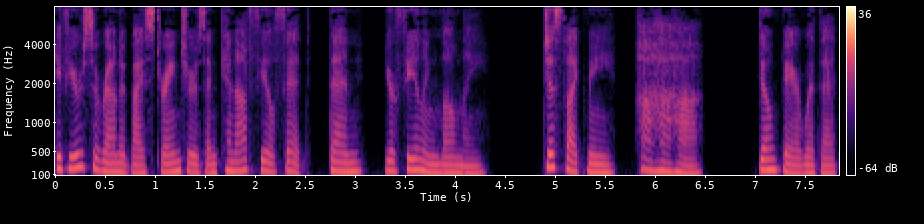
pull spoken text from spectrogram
If you're surrounded by strangers and cannot feel fit, then you're feeling lonely. Just like me, ha ha ha. Don't bear with it.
